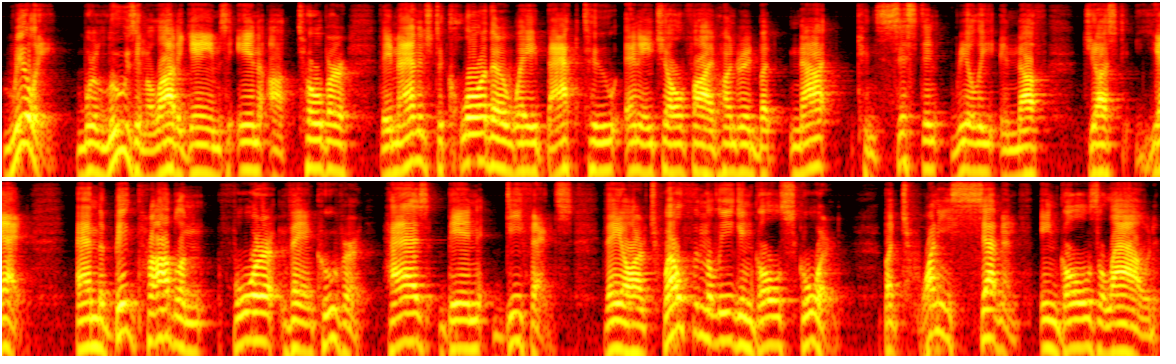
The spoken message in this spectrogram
really were losing a lot of games in October. They managed to claw their way back to NHL 500, but not consistent really enough just yet. And the big problem for Vancouver has been defense. They are 12th in the league in goals scored, but 27th in goals allowed.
